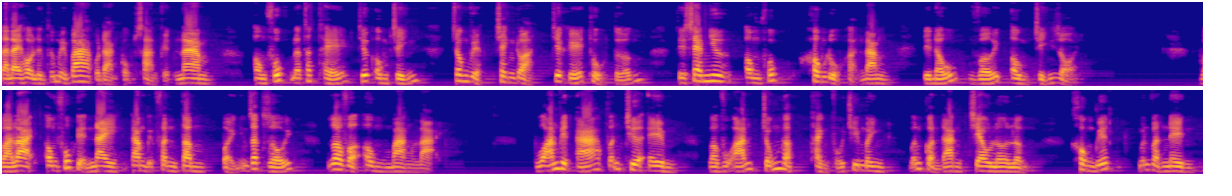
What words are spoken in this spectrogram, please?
Tại đại hội lần thứ 13 của Đảng Cộng sản Việt Nam, ông Phúc đã thất thế trước ông Chính trong việc tranh đoạt chiếc ghế thủ tướng thì xem như ông Phúc không đủ khả năng để đấu với ông Chính rồi. Và lại ông Phúc hiện nay đang bị phân tâm bởi những rắc rối do vợ ông mang lại. Vụ án Việt Á vẫn chưa êm và vụ án chống ngập thành phố Hồ Chí Minh vẫn còn đang treo lơ lửng, không biết Nguyễn Văn Nên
